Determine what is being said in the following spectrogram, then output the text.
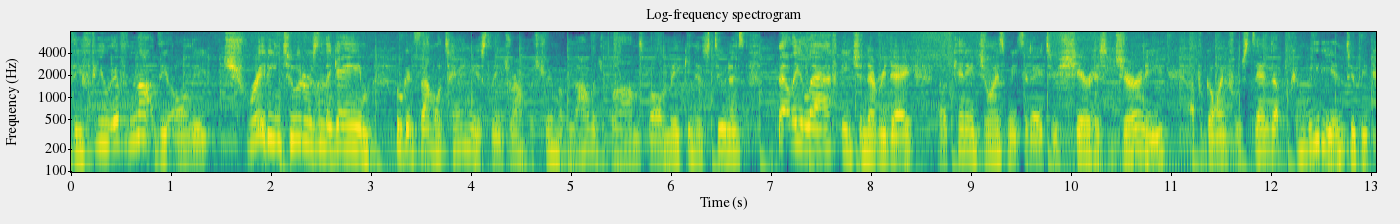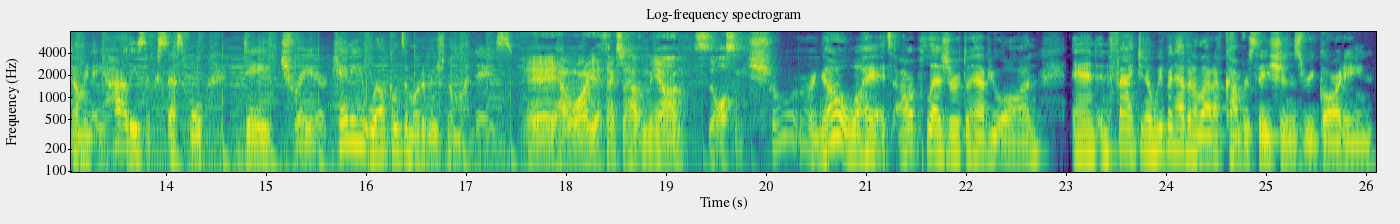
the few, if not the only, trading tutors in the game who can simultaneously drop a stream of knowledge bombs while making his students belly laugh each and every day. Now, Kenny joins me today to share his journey of going from stand up comedian to becoming a highly successful day trader. Kenny, welcome to Motivational Mondays. Hey, how are you? Thanks for having me on. This is awesome. Sure. No, well, hey, it's our pleasure to have you on. And in fact, you know, we've been having a lot of conversations regarding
